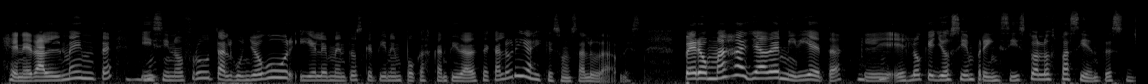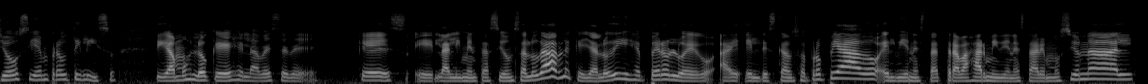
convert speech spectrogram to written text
generalmente y si no fruta, algún yogur y elementos que tienen pocas cantidades de calorías y que son saludables. Pero más allá de mi dieta, que es lo que yo siempre insisto a los pacientes, yo siempre utilizo, digamos, lo que es el ABCD que es eh, la alimentación saludable, que ya lo dije, pero luego hay el descanso apropiado, el bienestar, trabajar mi bienestar emocional,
